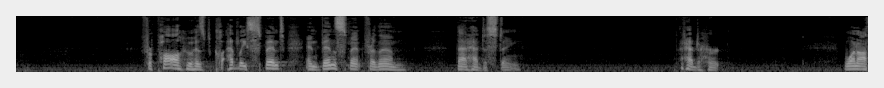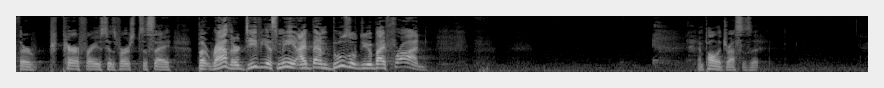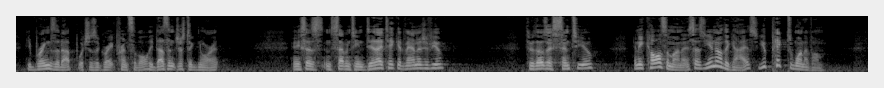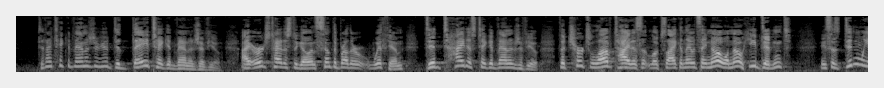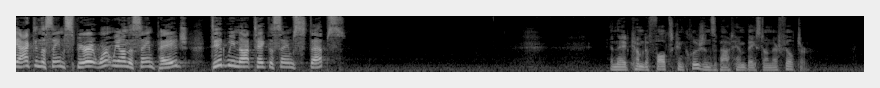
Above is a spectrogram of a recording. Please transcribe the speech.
For Paul, who has gladly spent and been spent for them, that had to sting. That had to hurt. One author paraphrased his verse to say, But rather, devious me, I bamboozled you by fraud. And Paul addresses it. He brings it up, which is a great principle. He doesn't just ignore it. And he says in 17, Did I take advantage of you through those I sent to you? And he calls them on it. He says, You know the guys. You picked one of them. Did I take advantage of you? Did they take advantage of you? I urged Titus to go and sent the brother with him. Did Titus take advantage of you? The church loved Titus, it looks like, and they would say, No, well, no, he didn't. He says, Didn't we act in the same spirit? Weren't we on the same page? Did we not take the same steps? And they had come to false conclusions about him based on their filter,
